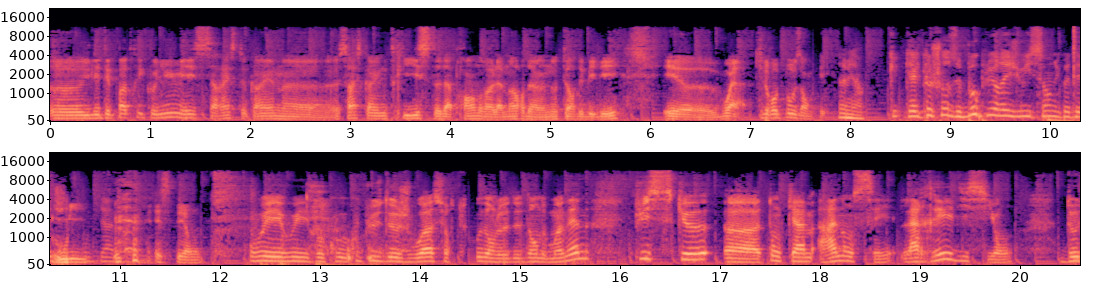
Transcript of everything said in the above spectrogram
euh, il n'était pas très connu, mais ça reste quand même, euh, ça reste quand même triste d'apprendre la mort d'un auteur de BD. Et voilà, qu'il repose en paix. Très bien. quelque chose de beaucoup plus réjouissant du côté de Oui, espérons. Oui, oui, beaucoup, beaucoup, plus de joie, surtout dans le dedans de moi-même, puisque euh, Tonkam a annoncé la réédition de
